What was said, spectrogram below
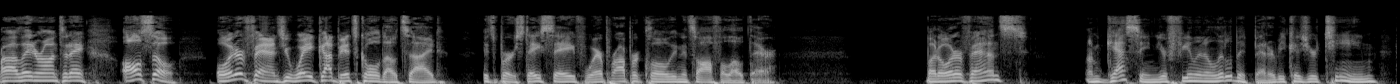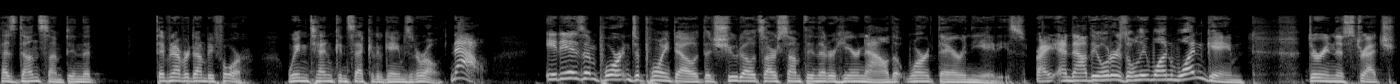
uh, later on today. Also. Oiler fans, you wake up, it's cold outside. It's burst. Stay safe, wear proper clothing. It's awful out there. But Oiler fans, I'm guessing you're feeling a little bit better because your team has done something that they've never done before. Win 10 consecutive games in a row. Now, it is important to point out that shootouts are something that are here now that weren't there in the 80s, right? And now the Oilers only won one game during this stretch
